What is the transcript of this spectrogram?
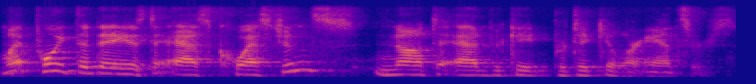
My point today is to ask questions, not to advocate particular answers.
